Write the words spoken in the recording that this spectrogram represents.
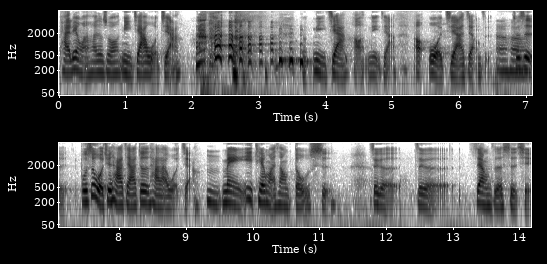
排练完他就说你家我家。你家好，你家好，我家这样子，uh huh. 就是不是我去他家，就是他来我家。嗯，每一天晚上都是这个这个这样子的事情。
